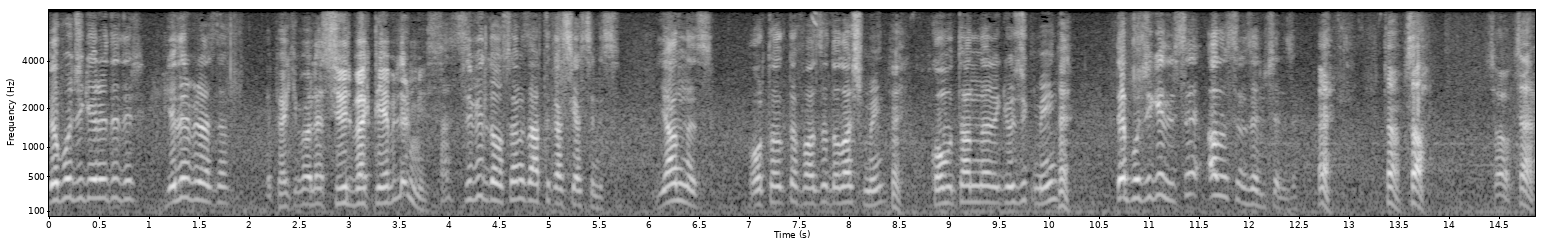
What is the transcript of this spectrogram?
Depocu görevdedir. Gelir birazdan. E, peki böyle sivil bekleyebilir miyiz? Sivil de olsanız artık askersiniz. Yalnız ortalıkta fazla dolaşmayın. Komutanlara gözükmeyin. Depocu gelirse alırsınız elbisenizi. Tamam sağ ol. Sağ ol. Sen.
